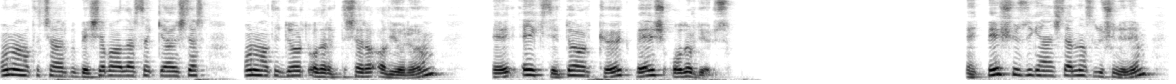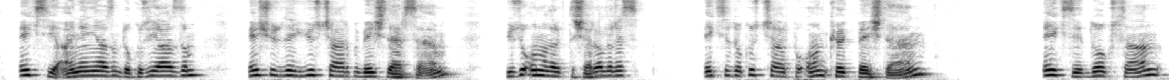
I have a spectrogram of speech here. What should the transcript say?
16 çarpı 5'e bağlarsak gençler 16'yı 4 olarak dışarı alıyorum. Evet eksi 4 kök 5 olur diyoruz. Evet 500'lü gençler nasıl düşünelim? Eksiyi aynen yazdım 9'u yazdım. 500'de 100 çarpı 5 dersem 100'ü 10 olarak dışarı alırız. Eksi 9 çarpı 10 kök 5'ten eksi 90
